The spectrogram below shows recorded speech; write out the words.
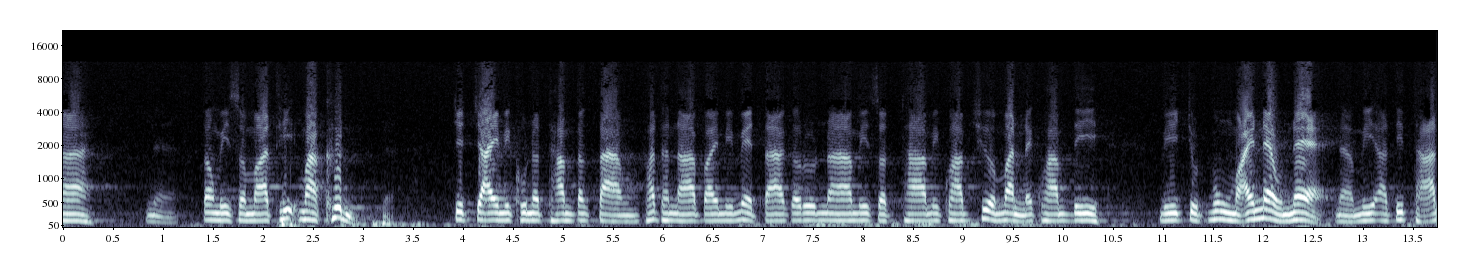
ณาเนี่ยต้องมีสมาธิมากขึ้น จิตใจมีคุณธรรมต่าง ๆ พัฒนาไปมีเมตตากรุณา มีศรัทธา มีความเชื่อมั่นในความดี มีจุดมุ่งหมายแน่วแน่นะมีอธิษฐาน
